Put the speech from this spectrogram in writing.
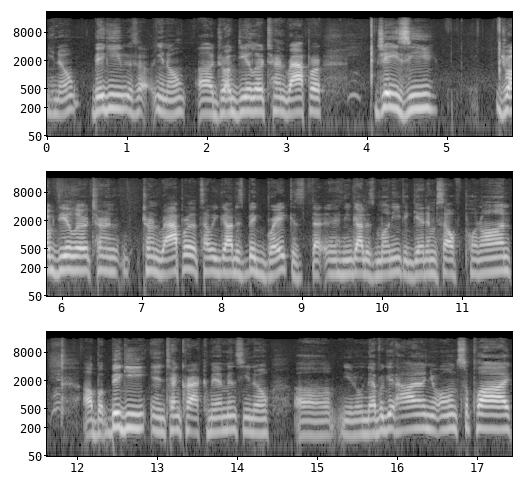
you know, Biggie was, a, you know, a drug dealer turned rapper. Jay Z, drug dealer turned turned rapper. That's how he got his big break. Is that and he got his money to get himself put on. Uh, but Biggie in Ten Crack Commandments, you know, um, you know, never get high on your own supply.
